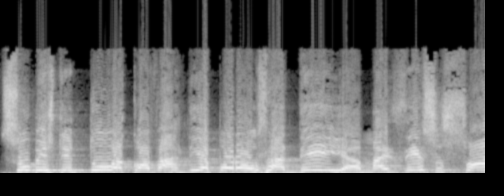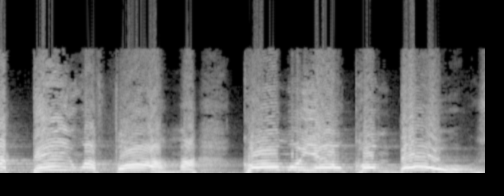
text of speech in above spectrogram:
Substitua a covardia por ousadia, mas isso só tem uma forma: comunhão com Deus.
